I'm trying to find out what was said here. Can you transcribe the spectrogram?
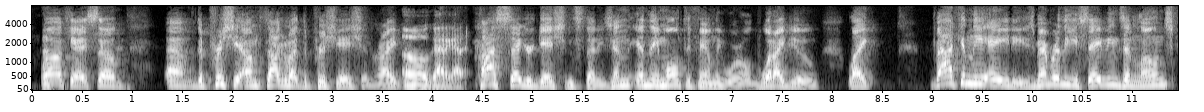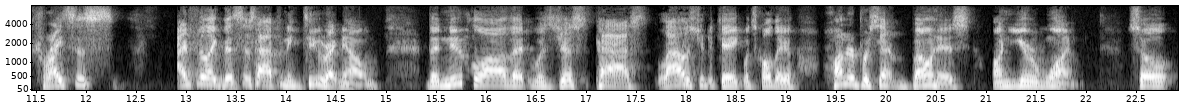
Well, okay, so um, depreciate. I'm talking about depreciation, right? Oh, got it. Got it. cost segregation studies in, in the multifamily world what i do like back in the 80s remember the savings and loans crisis i feel like this is happening too right now the new law that was just passed allows you to take what's called a 100% bonus on year one so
